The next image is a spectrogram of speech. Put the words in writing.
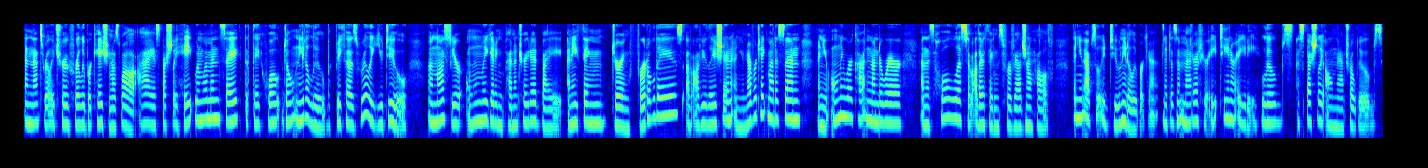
And that's really true for lubrication as well. I especially hate when women say that they, quote, don't need a lube, because really you do. Unless you're only getting penetrated by anything during fertile days of ovulation and you never take medicine and you only wear cotton underwear and this whole list of other things for vaginal health, then you absolutely do need a lubricant. It doesn't matter if you're 18 or 80. Lubes, especially all natural lubes,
